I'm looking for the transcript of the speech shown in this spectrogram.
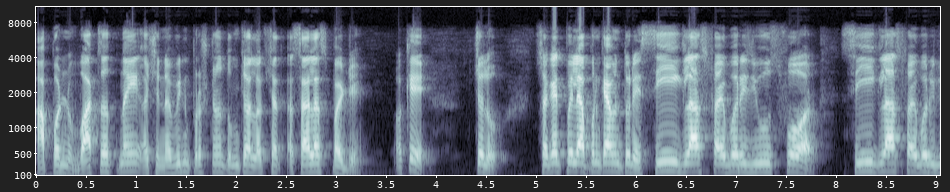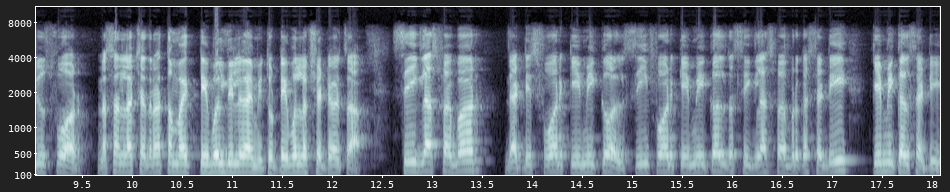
आपण वाचत नाही असे नवीन प्रश्न तुमच्या लक्षात असायलाच पाहिजे. ओके चलो. सगळ्यात पहिले आपण काय म्हणतो रे? C glass fibre is use for C glass fibre is use for नसन लक्षात राहत मग एक टेबल दिलेला आहे मी. तो टेबल लक्षात ठेवायचा. C glass fibre that is for chemical C for chemical तर सी ग्लास फायबर कशासाठी? केमिकलसाठी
